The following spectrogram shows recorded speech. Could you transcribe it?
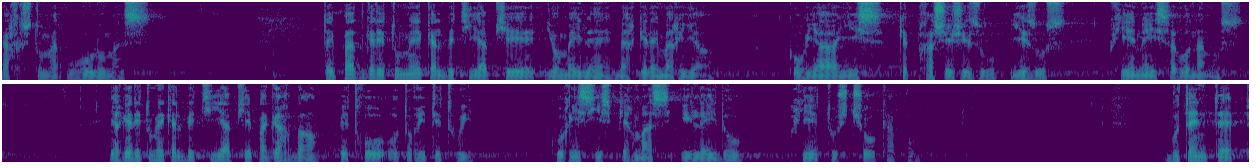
karštumas. Taip pat galėtume kalbėti apie jo meilę mergelė Marija, kurią jis, kaip prašė Jėzus, Jėzus priėmė į savo namus. Irgaditume calbeti a pie pagarba, petro autorité tui, curisis pirmas ileido, prietuscio capu. Butentep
